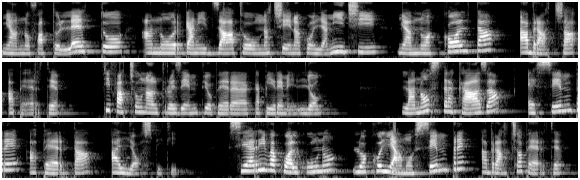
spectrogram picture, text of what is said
mi hanno fatto il letto, hanno organizzato una cena con gli amici, mi hanno accolta a braccia aperte. Ti faccio un altro esempio per capire meglio. La nostra casa è sempre aperta agli ospiti. Se arriva qualcuno, lo accogliamo sempre a braccia aperte.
